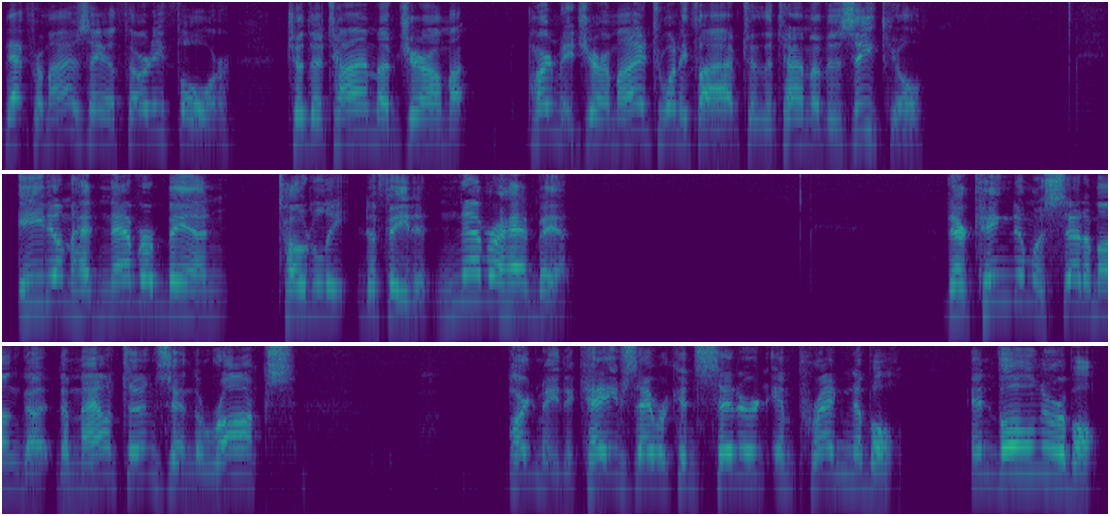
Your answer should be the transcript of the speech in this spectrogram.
that from Isaiah 34 to the time of Jeremiah, pardon me, Jeremiah 25 to the time of Ezekiel, Edom had never been totally defeated. Never had been. Their kingdom was set among the, the mountains and the rocks. Pardon me, the caves, they were considered impregnable, invulnerable.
